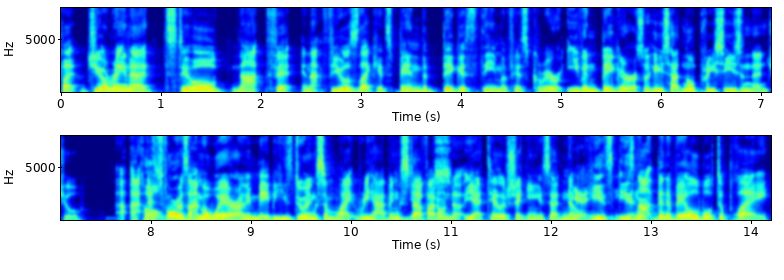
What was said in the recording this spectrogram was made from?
But Gio Reyna still not fit, and that feels like it's been the biggest theme of his career, even bigger. So he's had no preseason then, Joe. As far as I'm aware, I mean, maybe he's doing some light rehabbing stuff. Yikes. I don't know. Yeah, Taylor shaking his head. No, yeah, he's he's not been available to play,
